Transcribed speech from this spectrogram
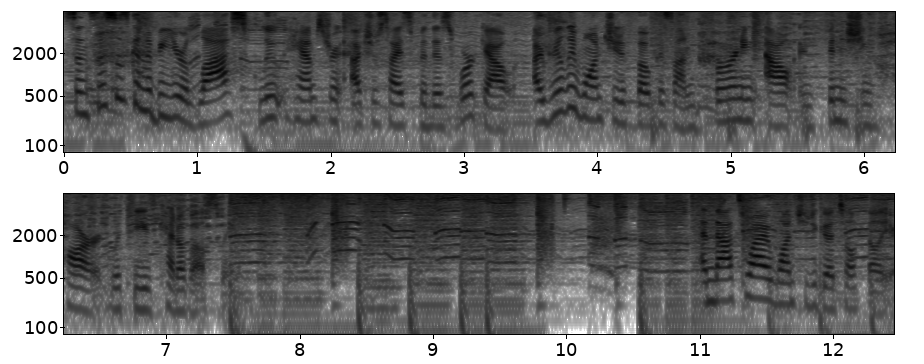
Since this is going to be your last glute hamstring exercise for this workout, I really want you to focus on burning out and finishing hard with these kettlebell swings. And that's why I want you to go till failure.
